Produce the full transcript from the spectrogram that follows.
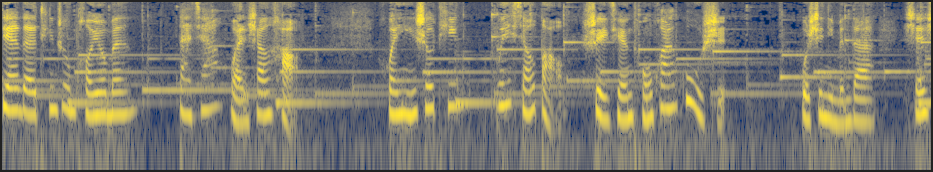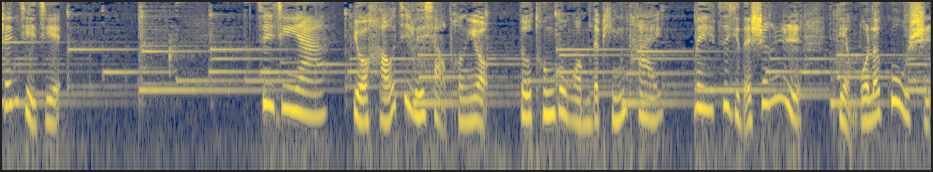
亲爱的听众朋友们，大家晚上好，欢迎收听微小宝睡前童话故事，我是你们的珊珊姐姐。最近呀，有好几位小朋友都通过我们的平台为自己的生日点播了故事。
